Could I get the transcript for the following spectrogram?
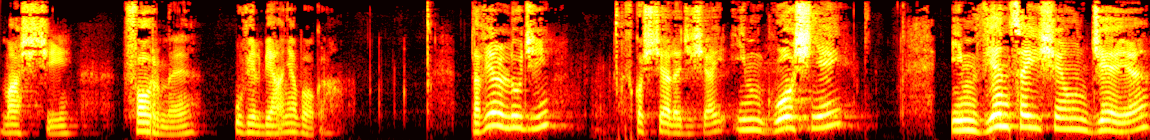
maści formy uwielbiania Boga. Dla wielu ludzi w Kościele dzisiaj im głośniej, im więcej się dzieje,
